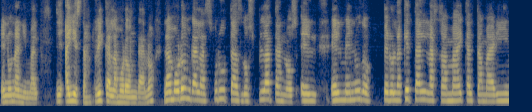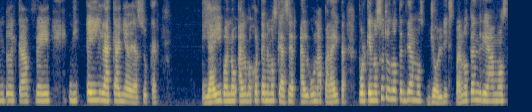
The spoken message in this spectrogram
en un animal ahí está, rica la moronga, ¿no? La moronga, las frutas, los plátanos, el, el menudo, pero la qué tal la jamaica, el tamarindo, el café y, y la caña de azúcar. Y ahí, bueno, a lo mejor tenemos que hacer alguna paradita, porque nosotros no tendríamos Yolixpa, no tendríamos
